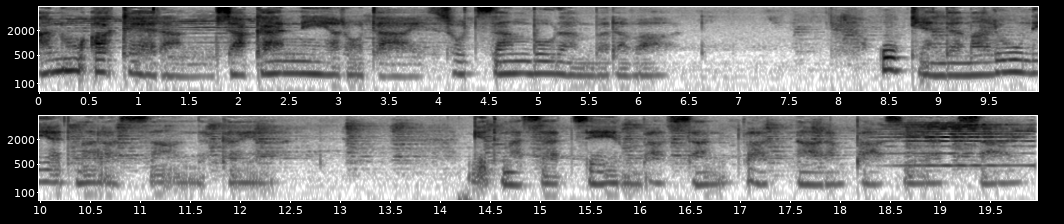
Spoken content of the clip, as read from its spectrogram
Anu akeran sakani arodai sutsam badavat. Ukjende maluniet marassan de kajat. Gidmasat szérumba szent vatnáram pasiet szájt.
